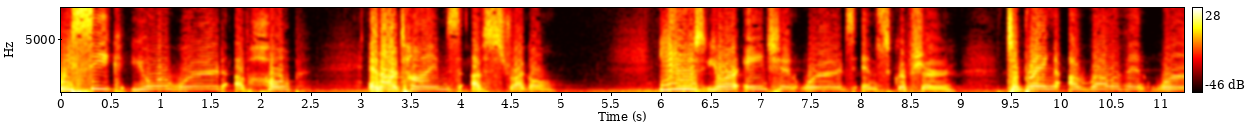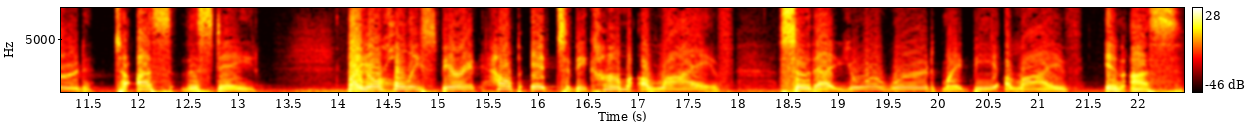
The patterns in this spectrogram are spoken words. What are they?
we seek your word of hope in our times of struggle. Use your ancient words in Scripture to bring a relevant word to us this day. By your Holy Spirit, help it to become alive so that your word might be alive in us.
